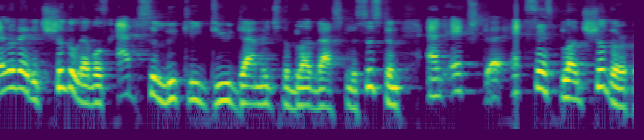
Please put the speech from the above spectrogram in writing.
elevated sugar levels absolutely do damage the blood vascular system, and extra, excess blood sugar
